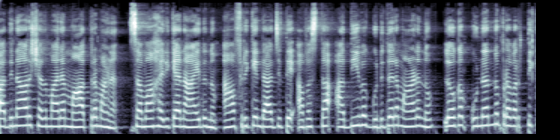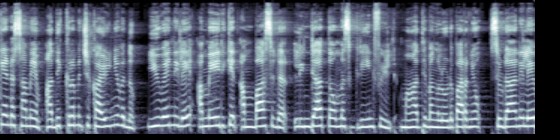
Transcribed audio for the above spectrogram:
പതിനാറ് ശതമാനം മാത്രമാണ് സമാഹരിക്കാനായതെന്നും ആഫ്രിക്കൻ രാജ്യത്തെ അവസ്ഥ അതീവ ഗുരുതരമാണെന്നും ലോകം ഉണർന്നു പ്രവർത്തിക്കേണ്ട സമയം അതിക്രമിച്ചു കഴിഞ്ഞുവെന്നും യു എന്നിലെ American ambassador Linda Thomas Greenfield മാധ്യമങ്ങളോട് പറഞ്ഞു. സുഡാനിലെ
